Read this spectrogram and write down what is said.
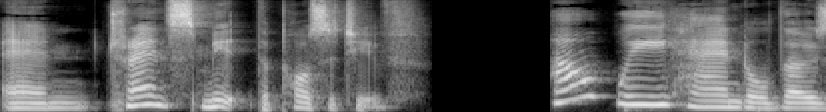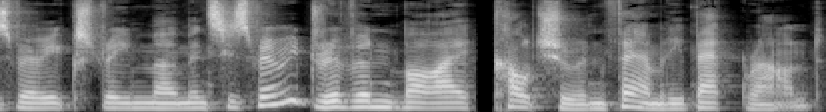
and transmit the positive. How we handle those very extreme moments is very driven by culture and family background.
